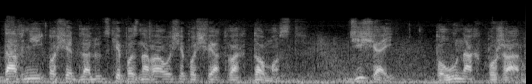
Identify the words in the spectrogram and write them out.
Dawniej osiedla ludzkie poznawało się po światłach domostw. Dzisiaj po łunach pożaru.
